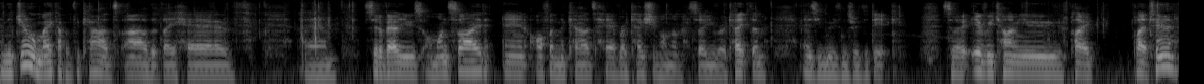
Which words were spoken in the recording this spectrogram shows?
and the general makeup of the cards are that they have um, set of values on one side and often the cards have rotation on them. So you rotate them as you move them through the deck. So every time you play play a turn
